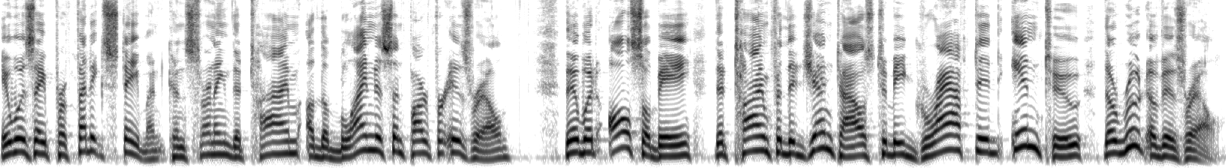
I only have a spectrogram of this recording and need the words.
It was a prophetic statement concerning the time of the blindness in part for Israel. There would also be the time for the Gentiles to be grafted into the root of Israel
